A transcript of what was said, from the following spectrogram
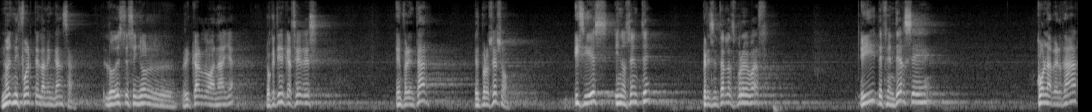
No es mi fuerte la venganza. Lo de este señor Ricardo Anaya, lo que tiene que hacer es enfrentar el proceso. Y si es inocente, presentar las pruebas y defenderse con la verdad,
